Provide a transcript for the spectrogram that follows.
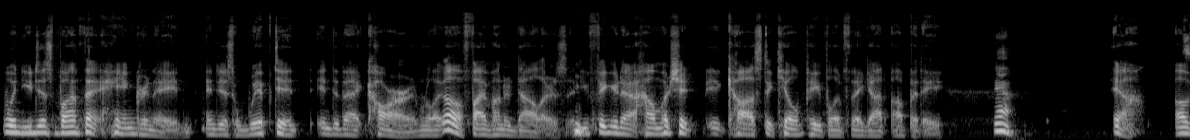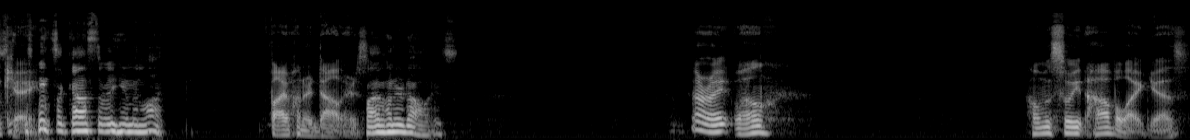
when you just bought that hand grenade and just whipped it into that car and we're like, oh, five hundred dollars, and you figured out how much it, it cost to kill people if they got uppity. yeah, Yeah. Okay. it's the cost of a human life. Five hundred dollars. Five hundred dollars. All right, well. Home sweet hovel, I guess.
